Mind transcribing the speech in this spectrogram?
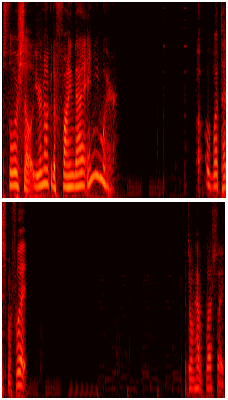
Solar cell, you're not going to find that anywhere. Oh, what touched my foot? I don't have a flashlight.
